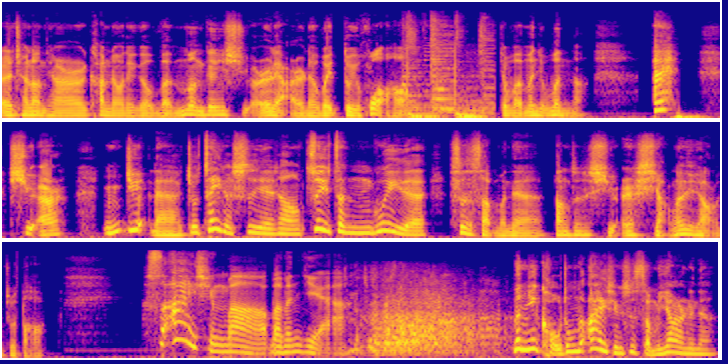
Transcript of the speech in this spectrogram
呃，前两天看到那个文文跟雪儿俩人的对对话哈，这文文就问呐，哎，雪儿，你觉得就这个世界上最珍贵的是什么呢？当时雪儿想了想，就答，是爱情吧，文文姐？那你口中的爱情是什么样的呢？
